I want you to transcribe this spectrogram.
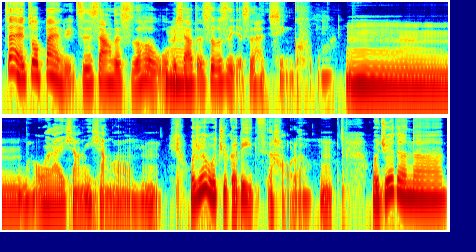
在做伴侣之商的时候，我不晓得是不是也是很辛苦。嗯，我来想一想哦。嗯，我觉得我举个例子好了。嗯，我觉得呢，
